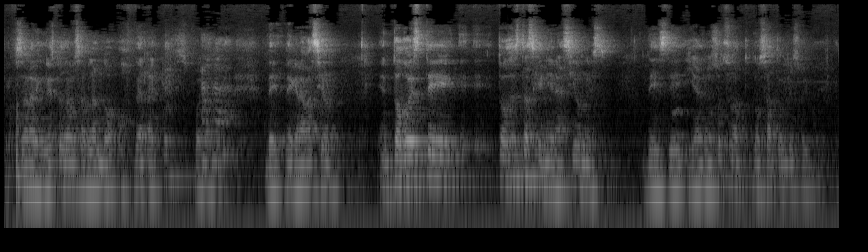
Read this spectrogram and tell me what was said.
profesora de inglés, pero estamos hablando off the records, fuera de, de, grabación. En todo este, eh, todas estas generaciones, desde, y a nosotros nos ha tocado, yo soy mayor que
